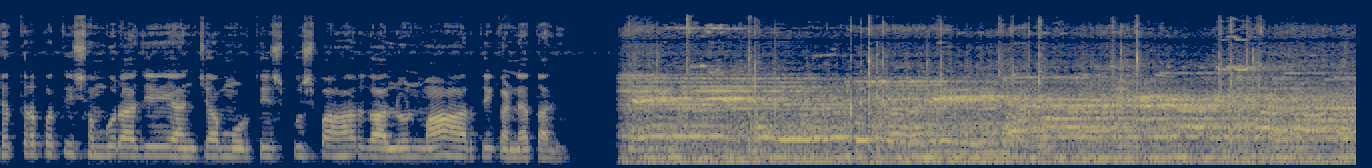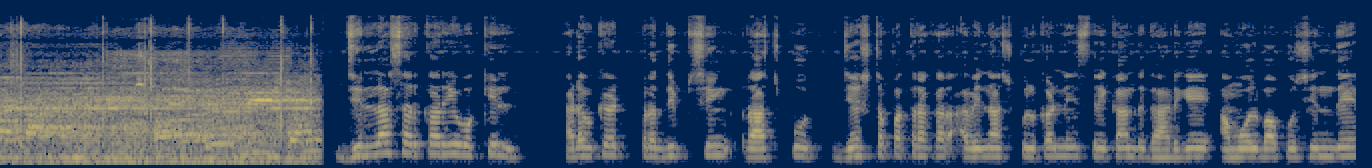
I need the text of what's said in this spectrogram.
छत्रपती शंभूराजे यांच्या मूर्तीस पुष्पहार घालून महाआरती करण्यात आली. जिल्हा सरकारी वकील ॲडव्होकेट प्रदीप सिंग राजपूत ज्येष्ठ पत्रकार अविनाश कुलकर्णी श्रीकांत घाडगे अमोल बापू शिंदे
